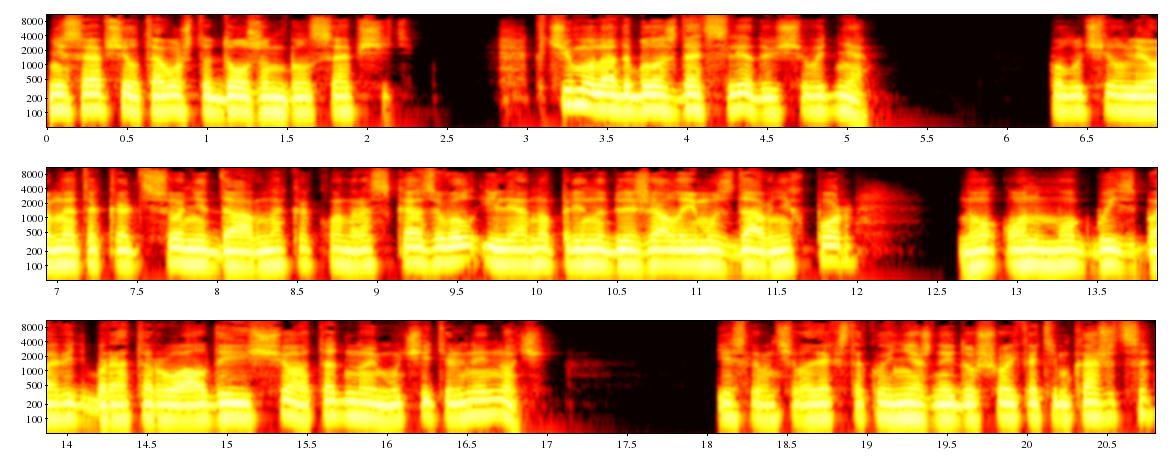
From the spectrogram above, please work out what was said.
не сообщил того, что должен был сообщить? К чему надо было ждать следующего дня? получил ли он это кольцо недавно, как он рассказывал, или оно принадлежало ему с давних пор, но он мог бы избавить брата Руалда еще от одной мучительной ночи. Если он человек с такой нежной душой, каким кажется,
